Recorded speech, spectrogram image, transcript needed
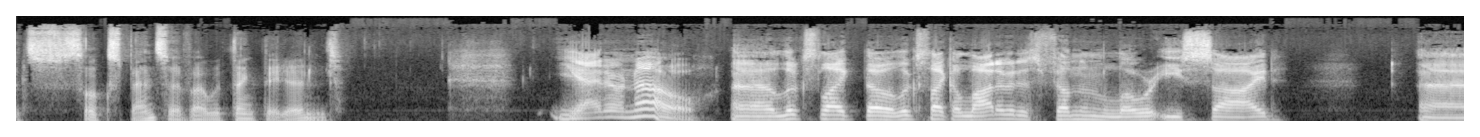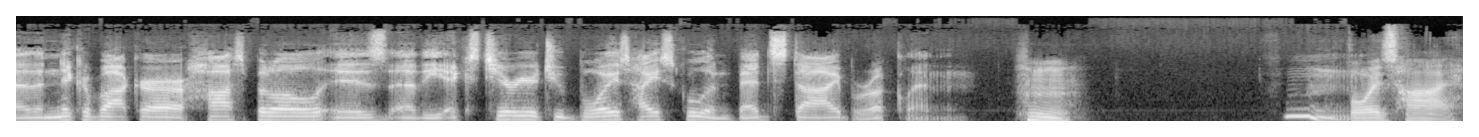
it's so expensive. I would think they didn't. yeah i don't know uh looks like though looks like a lot of it is filmed in the lower east side uh, the Knickerbocker Hospital is uh, the exterior to Boys High School in Bed-Stuy, Brooklyn. Hmm. Hmm. Boys High.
